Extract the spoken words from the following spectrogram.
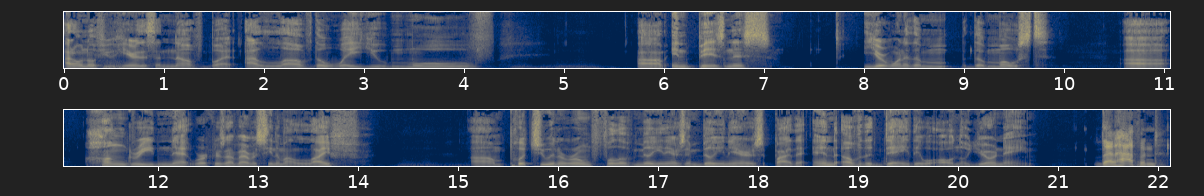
I don't know if you hear this enough, but I love the way you move um, in business. You're one of the the most uh, hungry networkers I've ever seen in my life. Um, put you in a room full of millionaires and billionaires. By the end of the day, they will all know your name. That happened.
